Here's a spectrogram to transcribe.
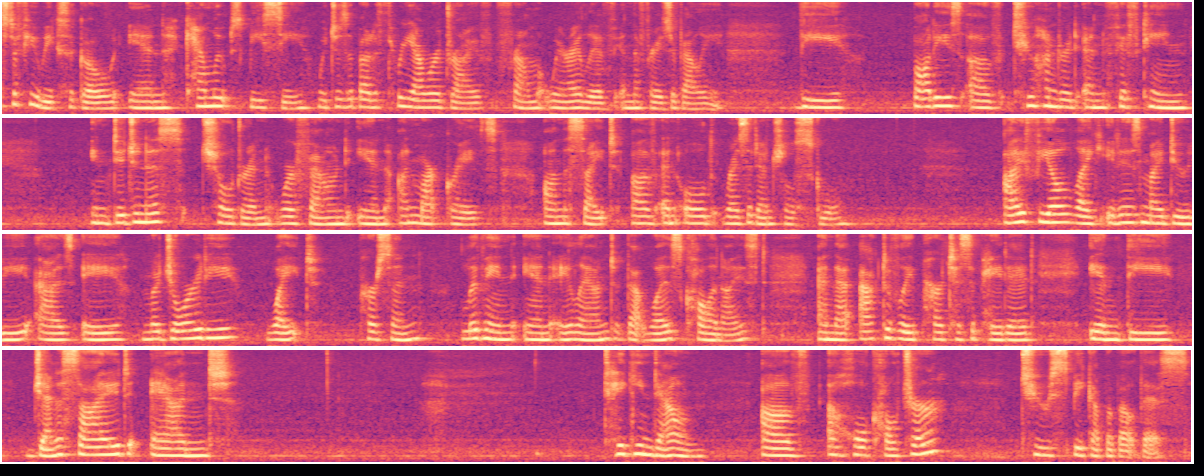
just a few weeks ago in Kamloops, BC, which is about a three hour drive from where I live in the Fraser Valley, the bodies of 215 Indigenous children were found in unmarked graves on the site of an old residential school. I feel like it is my duty as a majority white person living in a land that was colonized and that actively participated in the genocide and taking down of a whole culture to speak up about this.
